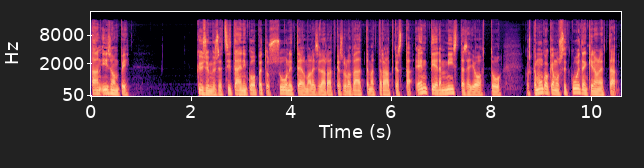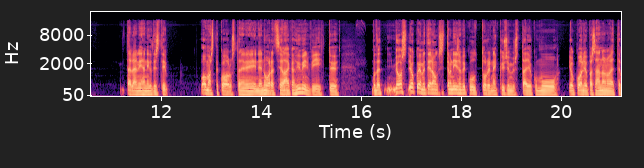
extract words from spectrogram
tämä on isompi kysymys, että sitä ei niin kuin opetussuunnitelmallisilla ratkaisuilla välttämättä ratkaista. En tiedä, mistä se johtuu, koska mun kokemus sitten kuitenkin on, että tällainen ihan niin kuin tietysti omasta koulusta, niin ne nuoret siellä aika hyvin viihtyy – mutta jos joku, en tiedä, onko se tämmöinen isompi kulttuurinen kysymys tai joku muu. Joku on jopa sanonut, että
